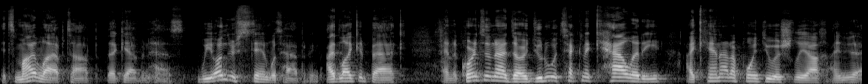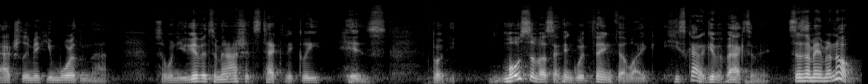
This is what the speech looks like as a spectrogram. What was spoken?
It's my laptop that Gavin has. We understand what's happening. I'd like it back. And according to the Nadar, due to a technicality, I cannot appoint you a shliach. I need to actually make you more than that. So when you give it to Menashe, it's technically his. But most of us, I think, would think that like he's got to give it back to me. Says Amema, no.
